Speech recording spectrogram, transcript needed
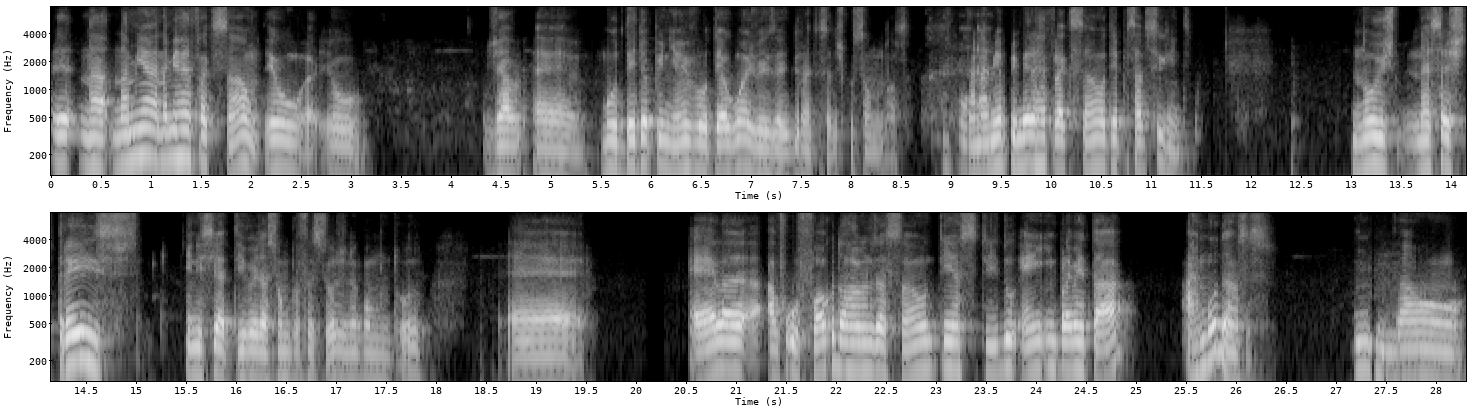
é, na, na, minha, na minha reflexão, eu, eu já é, mudei de opinião e voltei algumas vezes aí durante essa discussão nossa. Mas na minha primeira reflexão, eu tinha pensado o seguinte: nos, nessas três iniciativas da Ação Professores, né, como um todo, é, ela, a, o foco da organização tinha sido em implementar as mudanças. Uhum. Então,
